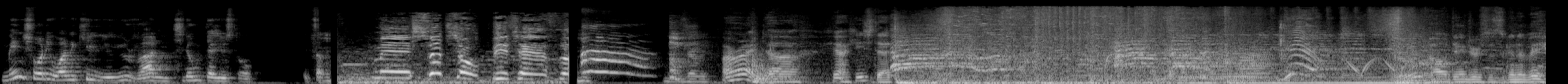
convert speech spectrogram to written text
Man, shorty wanna kill you, you run. She don't tell you stop. It's a Man, shut your bitch ass up. All right, uh, yeah, he's dead. How dangerous is it gonna be?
